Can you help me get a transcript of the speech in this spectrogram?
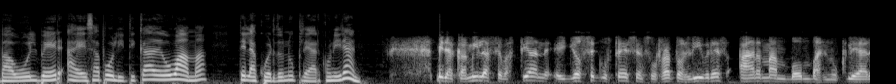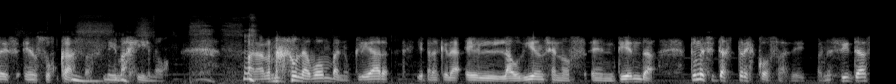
va a volver a esa política de Obama del acuerdo nuclear con Irán. Mira, Camila, Sebastián, eh, yo sé que ustedes en sus ratos libres arman bombas nucleares en sus casas, me imagino. Para armar una bomba nuclear y para que la, la audiencia nos entienda, tú necesitas tres cosas. De, necesitas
